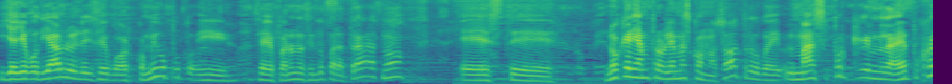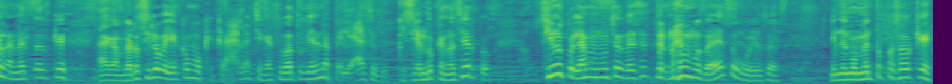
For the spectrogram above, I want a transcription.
y ya llegó Diablo y le dice, "Por- conmigo puto, y se fueron haciendo para atrás, ¿no? Este, no querían problemas con nosotros, güey, más porque en la época la neta es que a Gambero sí lo veían como que, ah, la chingada, estos vatos vienen a pelearse, güey, que que no es cierto. Sí nos peleamos muchas veces, pero no íbamos a eso, güey, o sea, y en el momento pasó que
